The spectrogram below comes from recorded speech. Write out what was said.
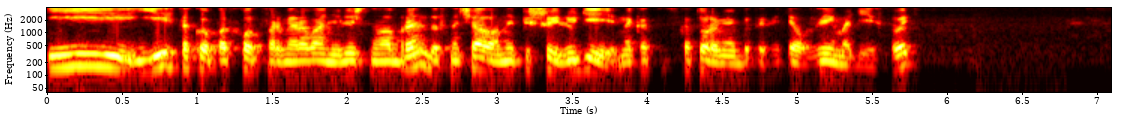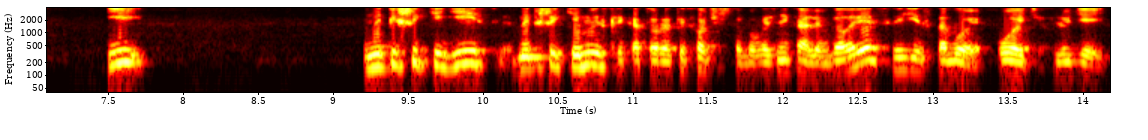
И есть такой подход к формированию личного бренда. Сначала напиши людей, с которыми бы ты хотел взаимодействовать, и напиши те действия, напиши те мысли, которые ты хочешь, чтобы возникали в голове в связи с тобой у этих людей.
